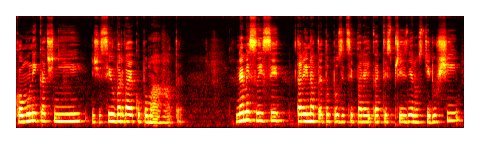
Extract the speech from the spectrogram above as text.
komunikační, že si oba dva jako pomáháte. Nemyslí si tady na této pozici padají karty zpřízněnosti duší,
